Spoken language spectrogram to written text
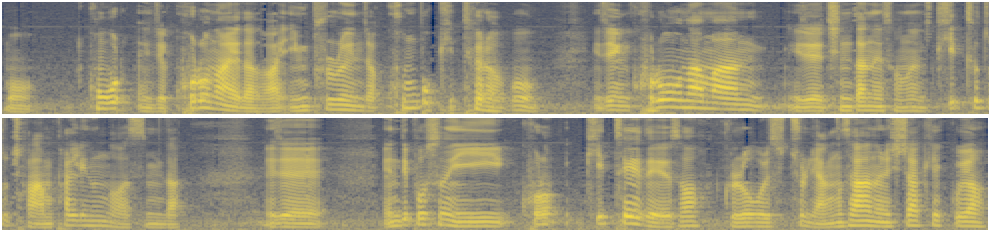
뭐 코, 이제 코로나에다가 인플루엔자 콤보 키트라고 이제 코로나만 이제 진단해서는 키트도 잘 안 팔리는 것 같습니다. 이제 앤디포스는 이 코로, 키트에 대해서 글로벌 수출 양산을 시작했고요.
